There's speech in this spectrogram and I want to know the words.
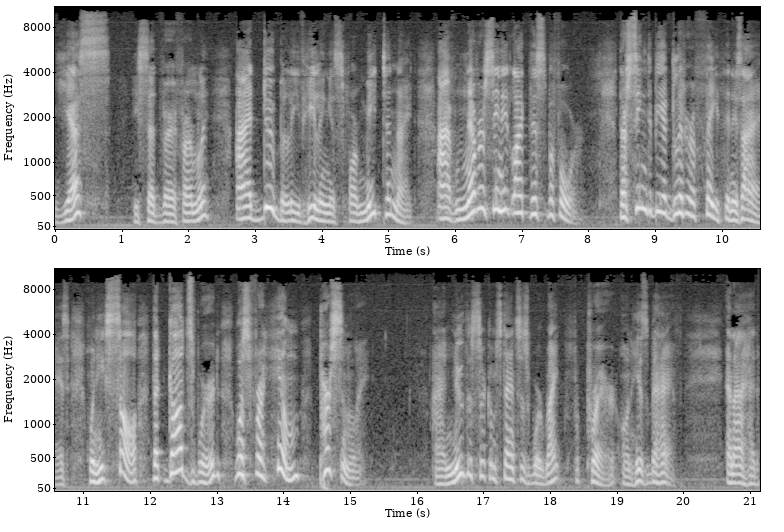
Yes, he said very firmly. I do believe healing is for me tonight. I've never seen it like this before. There seemed to be a glitter of faith in his eyes when he saw that God's word was for him personally. I knew the circumstances were right for prayer on his behalf, and I had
